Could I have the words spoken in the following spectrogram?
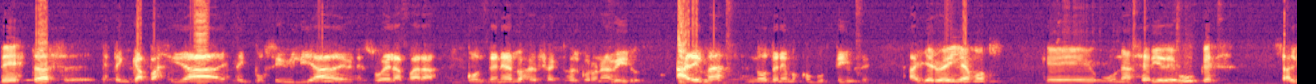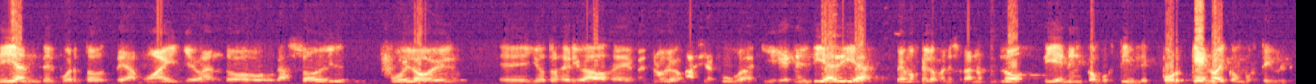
de estas, eh, esta incapacidad, esta imposibilidad de Venezuela para contener los efectos del coronavirus, además no tenemos combustible. Ayer veíamos que una serie de buques salían del puerto de Amuay llevando gasoil, fuel oil eh, y otros derivados de petróleo hacia Cuba. Y en el día a día vemos que los venezolanos no tienen combustible. ¿Por qué no hay combustible?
